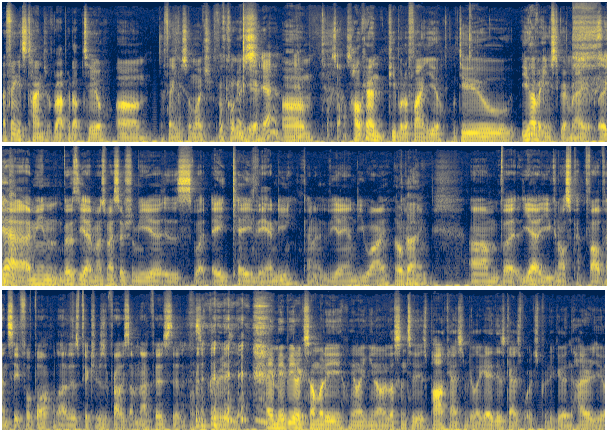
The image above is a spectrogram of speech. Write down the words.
I think it's time to wrap it up too. Um, thank you so much for Of coming course, here. yeah, Um, It's awesome. how can people find you? Do you, you have an Instagram, right? Like, yeah, I mean, both. Yeah, most of my social media is what AK Vandy, kind of V A N D Y. kind of Okay. thing. Um, but yeah, you can also follow Penn State football. A lot of those pictures are probably something I posted. That's crazy. hey, maybe like somebody, you know, like you know, listen to this podcast and be like, "Hey, this guy's works pretty good," and hire you.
